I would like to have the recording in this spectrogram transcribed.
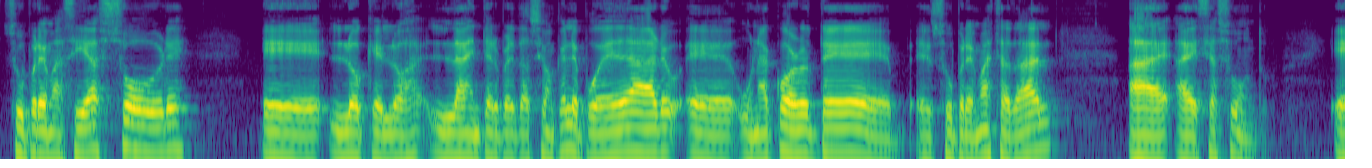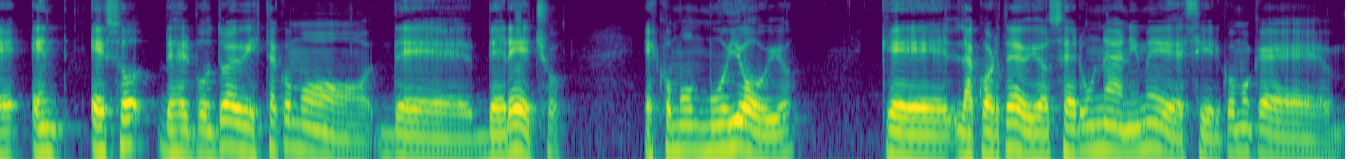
supremacía sobre eh, lo que los- la interpretación que le puede dar eh, una corte eh, suprema estatal a, a ese asunto. En- eso, desde el punto de vista como de derecho, es como muy obvio que la corte debió ser unánime y decir como que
